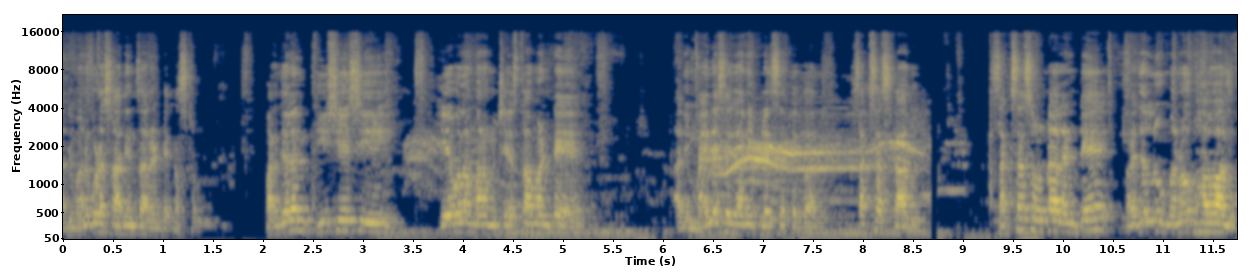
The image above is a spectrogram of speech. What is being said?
అది మనం కూడా సాధించాలంటే కష్టం. ప్రజలను తీసేసి కేవలం మనం చేస్తామంటే అది మైనస్ కానీ ప్లస్ అయితే కాదు. సక్సెస్ కాదు. సక్సెస్ ఉండాలంటే ప్రజలు మనోభావాలు.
